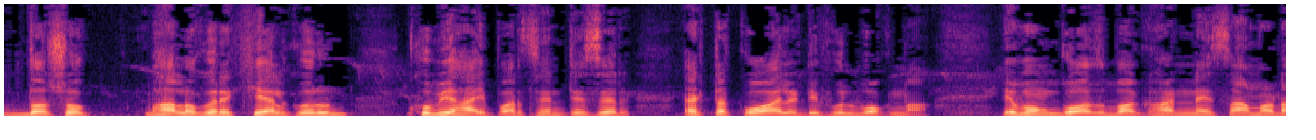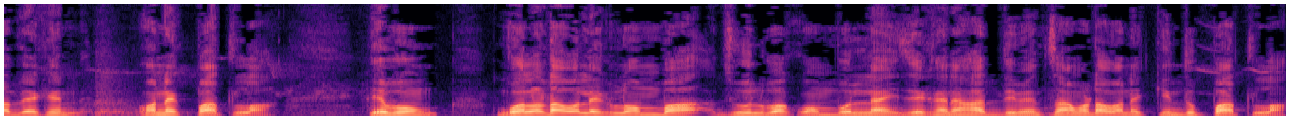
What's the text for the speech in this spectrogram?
দর্শক, ভালো করে খেয়াল করুন, খুবই হাই পার্সেন্টেজের একটা কোয়ালিটিফুল বকনা। এবং গজ বা ঘাড় নেই চামড়াটা দেখেন, অনেক পাতলা। এবং গলাটা অনেক লম্বা, ঝুল বা কম্বল নেয় যেখানে হাত দিবেন, চামড়াটা অনেক কিন্তু পাতলা।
